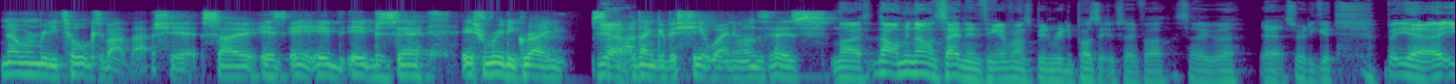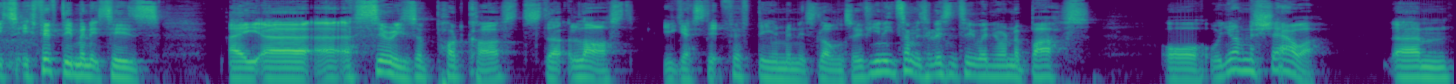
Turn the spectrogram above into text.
no one really talks about that shit. So it's, it it, it was uh, it's really great. So Yeah. I don't give a shit what anyone says. Nice. No, I mean, no one's saying anything. Everyone's been really positive so far. So, uh, yeah, it's really good. But yeah, it's, it's 15 minutes is a, uh, a series of podcasts that last, you guessed it, 15 minutes long. So if you need something to listen to when you're on the bus or when you're having a shower, um,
